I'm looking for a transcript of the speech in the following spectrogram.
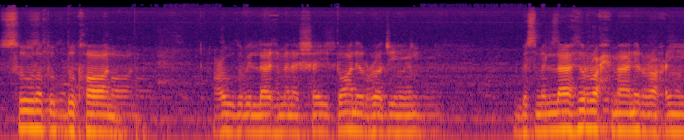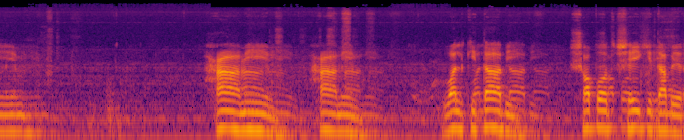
سورة الدخان أعوذ بالله من الشيطان الرجيم بسم الله الرحمن الرحيم حاميم حاميم والكتاب শপথ সেই কিতাবের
